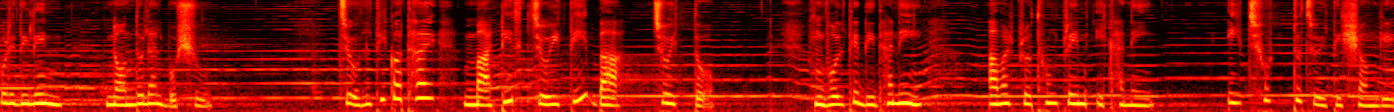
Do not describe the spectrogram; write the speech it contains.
করে দিলেন নন্দলাল বসু। চলতি কথায় মাটির চৈতি বা চৈত্য। বলতে দ্বিধা নেই, আমার প্রথম প্রেম এখানেই, এই ছোট্ট চৈতির সঙ্গে।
